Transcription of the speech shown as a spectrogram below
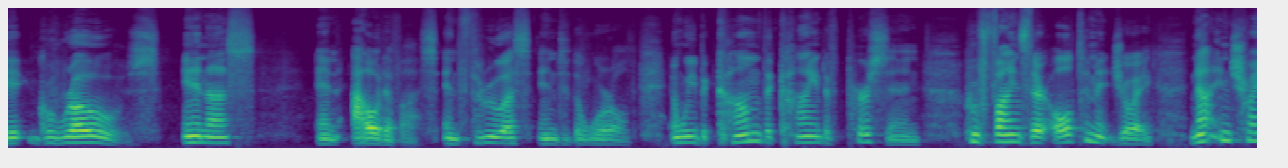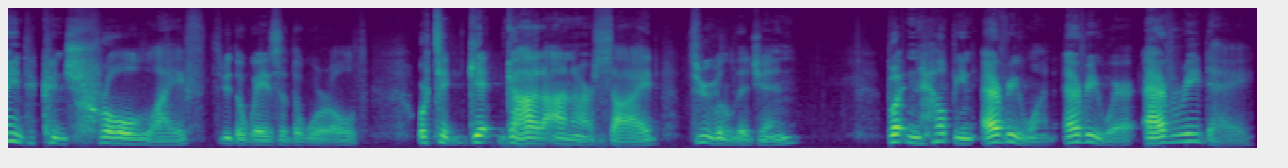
it grows in us and out of us and through us into the world. And we become the kind of person who finds their ultimate joy not in trying to control life through the ways of the world or to get God on our side through religion, but in helping everyone, everywhere, every day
